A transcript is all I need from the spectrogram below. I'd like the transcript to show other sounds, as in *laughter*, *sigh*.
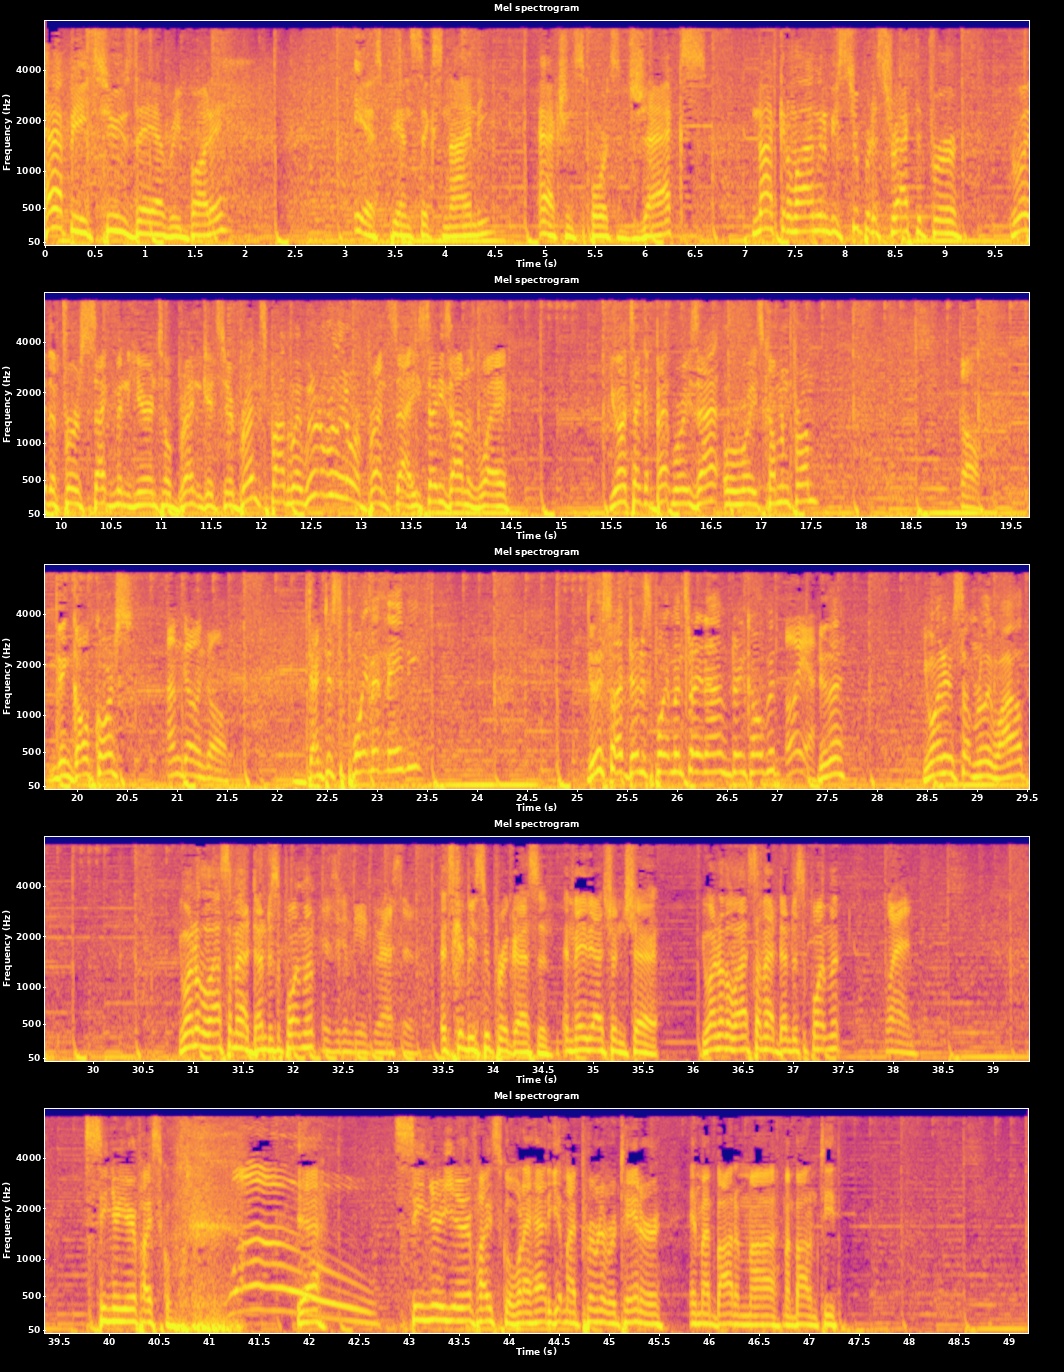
Happy Tuesday, everybody. ESPN 690, Action Sports Jax. Not gonna lie, I'm gonna be super distracted for really the first segment here until Brent gets here. Brent's, by the way, we don't really know where Brent's at. He said he's on his way. You want to take a bet where he's at or where he's coming from? Golf. You think golf course? I'm going golf. Dentist appointment, maybe? Do they still have dentist appointments right now during COVID? Oh, yeah. Do they? You want to hear something really wild? You want to know the last time I had a dentist appointment? This is going to be aggressive. It's going to be super aggressive, and maybe I shouldn't share it. You want to know the last time I had a dentist appointment? When? Senior year of high school. *laughs* Whoa! Yeah. Senior year of high school when I had to get my permanent retainer in my bottom uh, my bottom teeth.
